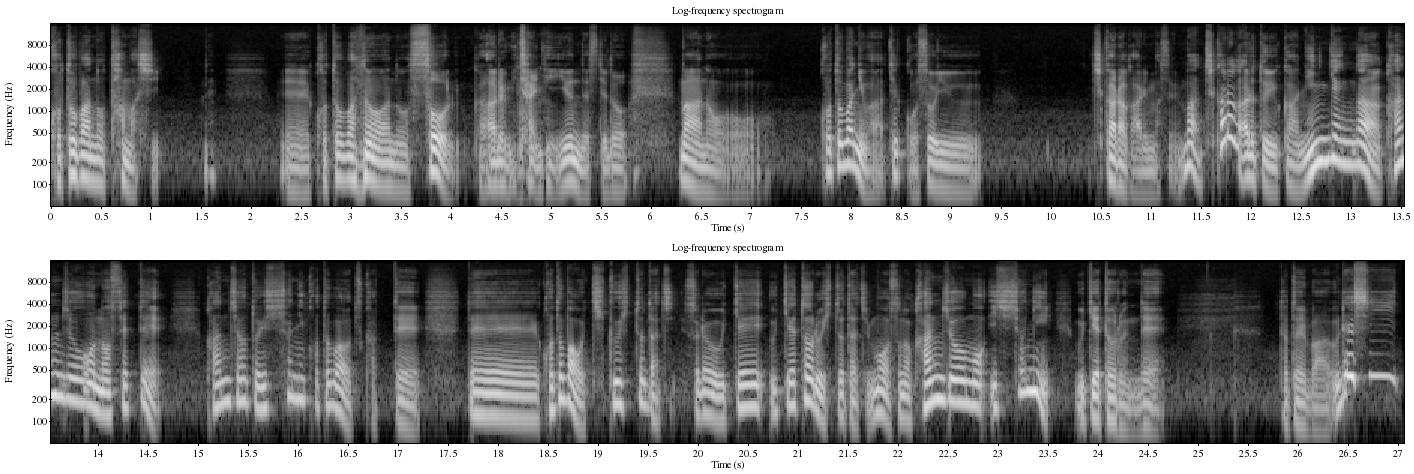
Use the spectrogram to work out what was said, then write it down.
言葉の魂、えー言葉のあのソウルがあるみたいに言うんですけどまああの言葉には結構そういう力がありますね。まあ力があるというか人間が感情を乗せて感情と一緒に言葉を使ってで言葉を聞く人たちそれを受け受け取る人たちもその感情も一緒に受け取るんで例えば「嬉しい」って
